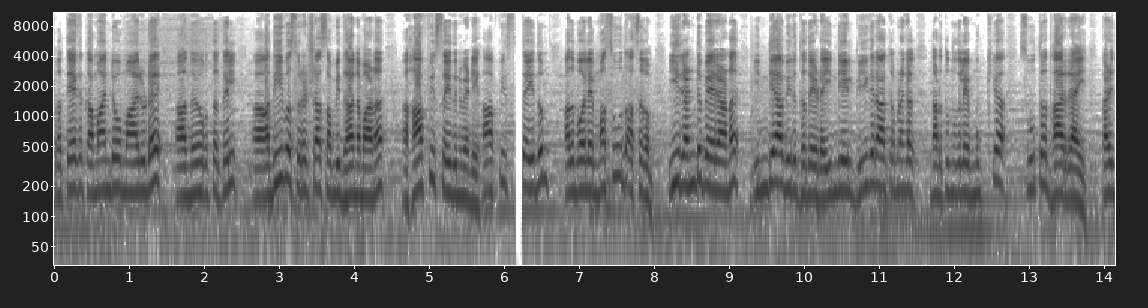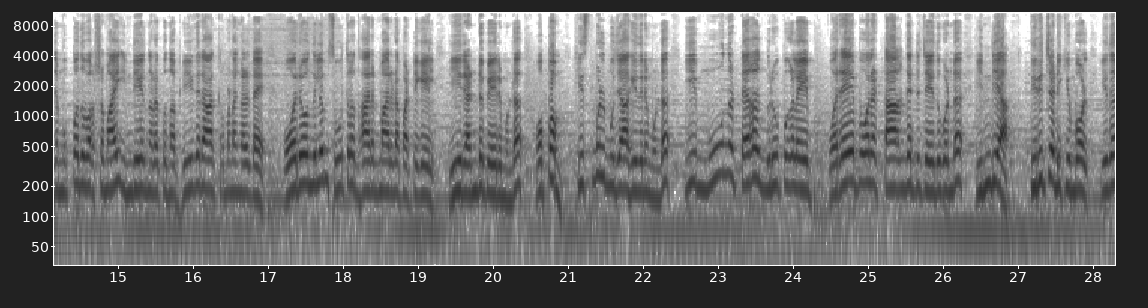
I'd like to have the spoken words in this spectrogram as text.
പ്രത്യേക കമാൻഡോമാരുടെ നേതൃത്വത്തിൽ അതീവ സുരക്ഷാ സംവിധാനമാണ് ഹാഫിസ് സെയ്ദിന് വേണ്ടി. ഹാഫിസ് സെയ്ദും അതുപോലെ മസൂദ് അസറും ഈ രണ്ടു പേരാണ് ഇന്ത്യ വിരുദ്ധതയുടെ ഇന്ത്യയിൽ ഭീകരാക്രമണങ്ങൾ നടത്തുന്നതിലെ മുഖ്യ സൂത്രധാരരായി. കഴിഞ്ഞ മുപ്പത് വർഷമായി ഇന്ത്യയിൽ നടക്കുന്ന ഭീകരാക്രമണങ്ങളുടെ ഓരോന്നിലും സൂത്രധാരന്മാരുടെ പട്ടികയിൽ ഈ രണ്ടു പേരുമുണ്ട്. ഒപ്പം ഹിസ്ബുൾ മുജാഹിദിനുമുണ്ട്. ഈ മൂന്ന് ടെറർ ഗ്രൂപ്പുകളെയും ഒരേപോലെ ടാർഗറ്റ് ചെയ്തുകൊണ്ട് ഇന്ത്യ തിരിച്ചടിക്കുമ്പോൾ ഇത്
